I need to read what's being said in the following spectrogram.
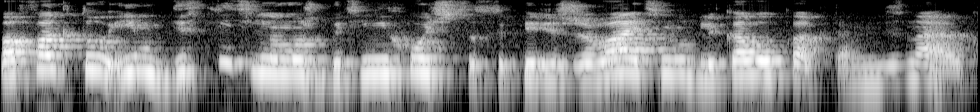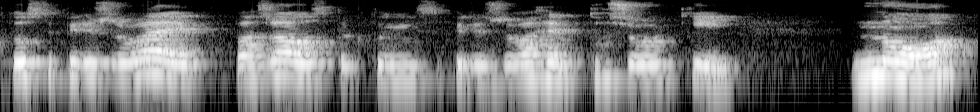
по факту им действительно, может быть, и не хочется сопереживать. Ну, для кого как там, не знаю. Кто сопереживает, пожалуйста, кто не сопереживает, тоже окей. Но,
